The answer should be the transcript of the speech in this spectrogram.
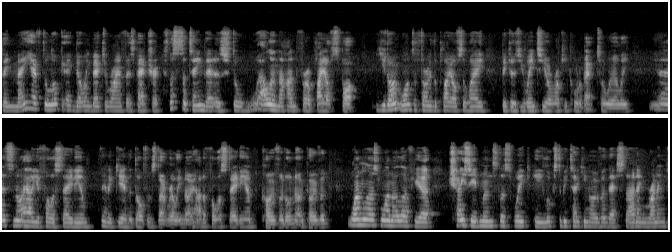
they may have to look at going back to Ryan Fitzpatrick. This is a team that is still well in the hunt for a playoff spot. You don't want to throw the playoffs away because you went to your rookie quarterback too early. Yeah, it's not how you fill a stadium. Then again, the Dolphins don't really know how to fill a stadium, COVID or no COVID. One last one I love here Chase Edmonds this week. He looks to be taking over that starting running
